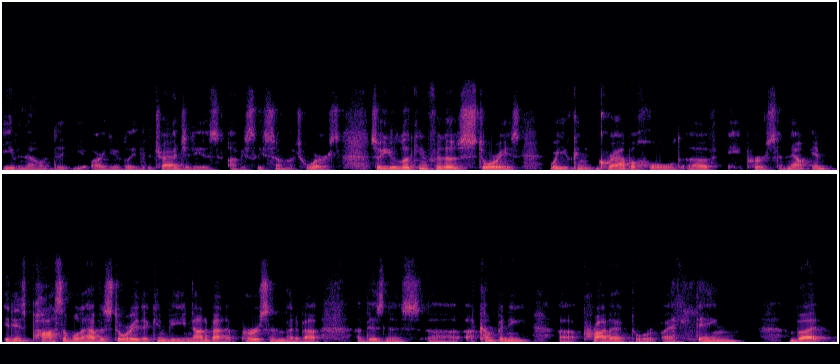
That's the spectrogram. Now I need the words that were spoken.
even though the, arguably the tragedy is obviously so much worse. So you're looking for those stories where you can grab a hold of a person. Now, it is possible to have a story that can be not about a person, but about a business, uh, a company, a product, or a thing. But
